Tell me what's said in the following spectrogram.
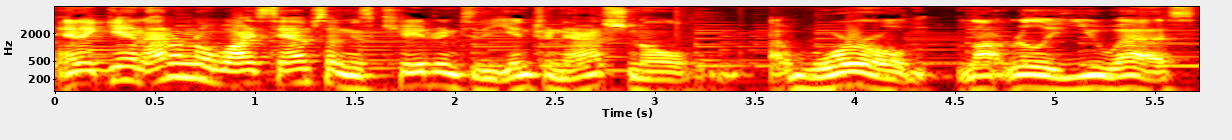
And again, I don't know why Samsung is catering to the international uh, world, not really US,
